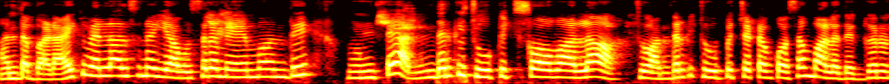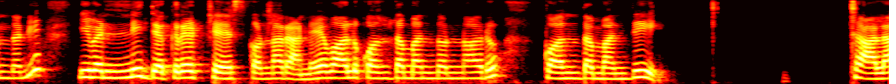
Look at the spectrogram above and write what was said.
అంత బడాయికి వెళ్ళాల్సిన ఈ అవసరం ఏముంది? ఉంటే అందరికీ చూపించుకోవాలా? చూ అందరికీ చూపించటం కోసం వాళ్ళ దగ్గర ఉందని ఇవన్నీ డెకరేట్ చేసుకున్నారు. అనేవాళ్ళు కొంతమంది ఉన్నారు. కొంతమంది చాలా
